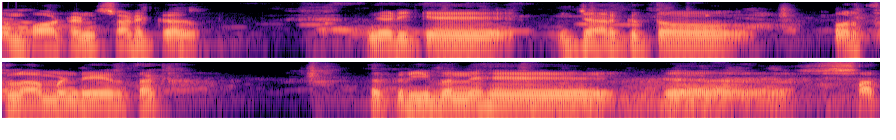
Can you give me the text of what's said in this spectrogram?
ਇੰਪੋਰਟੈਂਟ ਸੜਕ ਜਿਹੜੀ ਕਿ ਜਰਗ ਤੋਂ ਪੁਰਥਲਾ ਮੰਡੇਰ ਤੱਕ। ਤਕਰੀਬਨ ਇਹ 7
